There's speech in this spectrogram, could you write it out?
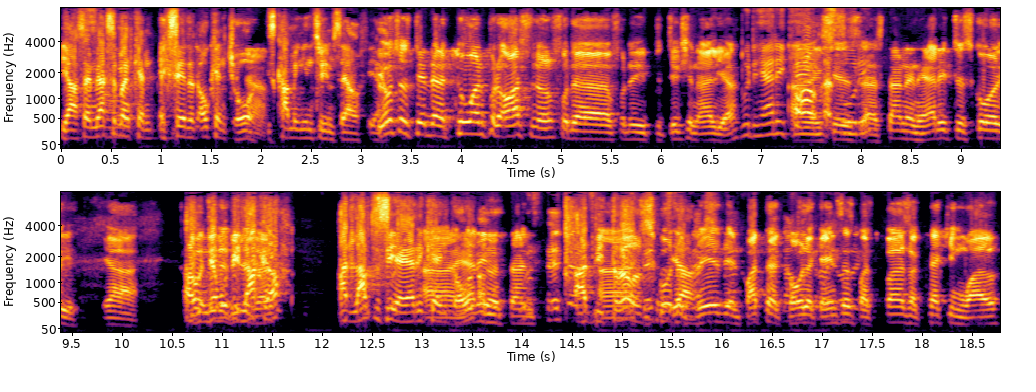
Yeah, Saint Maximin can say that. Oh, can Joe? Yeah. He's coming into himself. Yeah. He also said uh, 2 1 for the Arsenal for the for the prediction earlier. Would Harry Uh, Kane he says scoring. uh, Stan and Harry to score. Yeah. Oh, that would be difference, lucky. right? I'd love to see a Harry Kane Uh, goal. Harry I or mean, Stan. Who's better? I'd be Uh, thrilled. scored Yeah. a bread and butter goal against us, but Spurs are cracking while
